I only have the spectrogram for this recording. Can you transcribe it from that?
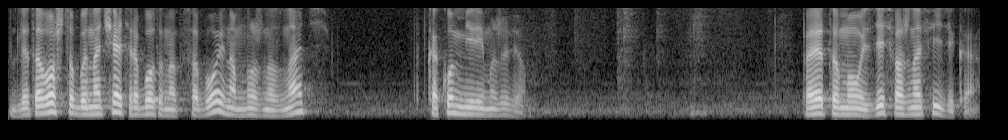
Для того, чтобы начать работу над собой, нам нужно знать, в каком мире мы живем. Поэтому здесь важна физика,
